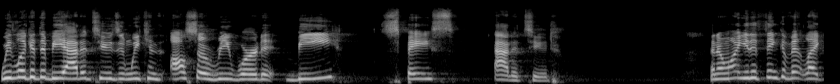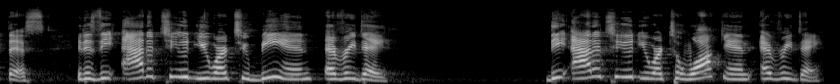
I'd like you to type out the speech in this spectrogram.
We look at the Beatitudes and we can also reword it be space attitude. And I want you to think of it like this it is the attitude you are to be in every day. The attitude you are to walk in every day.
